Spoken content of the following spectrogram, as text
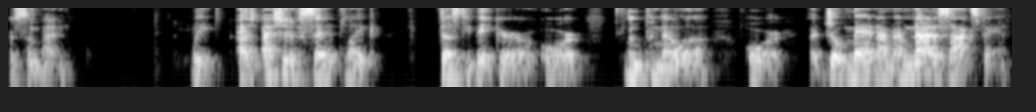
or somebody. Wait, I, I should have said like Dusty Baker or Lou Piniella or uh, Joe Maddon. I'm, I'm not a Sox fan.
